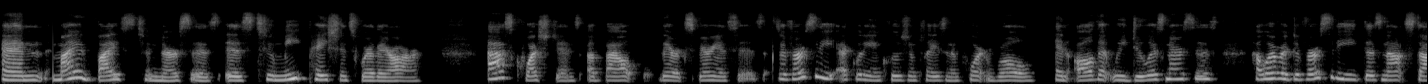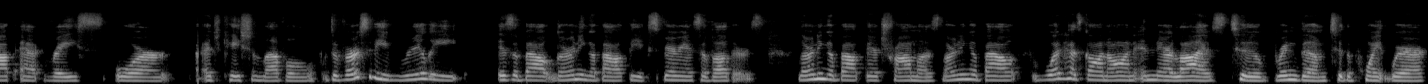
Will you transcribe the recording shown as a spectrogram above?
And my advice to nurses is to meet patients where they are ask questions about their experiences. Diversity, equity, inclusion plays an important role in all that we do as nurses. However, diversity does not stop at race or education level. Diversity really is about learning about the experience of others, learning about their traumas, learning about what has gone on in their lives to bring them to the point where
